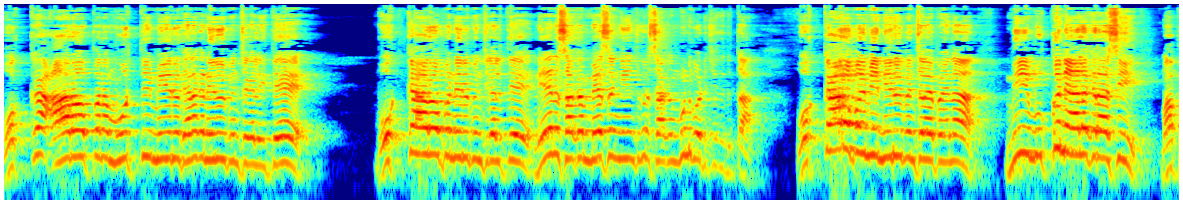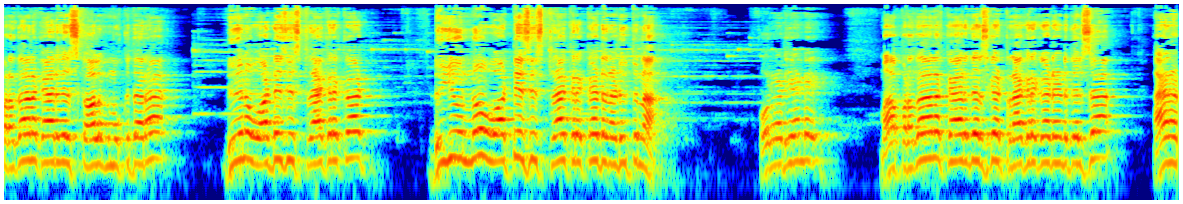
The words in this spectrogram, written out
ఒక్క ఆరోపణ మూర్తి మీరు కనుక నిరూపించగలిగితే ఒక్క ఆరోపణ నిరూపించగలిగితే నేను సగం మేసం గీయించుకుని సగం గుండు కొట్టి తిరుగుతా ఒక్క ఆరోపణ మీరు నిరూపించలేకపోయినా మీ ముక్కు నేలకు రాసి మా ప్రధాన కార్యదర్శి కాలుకు ముక్కుతారా? Do you know what is his track record do you know what is his track record అని అడుగుతున్నా. ఫోన్ కట్ చేయండి. మా ప్రధాన కార్యదర్శిగా ట్రాక్ రికార్డ్ ఏంటో తెలుసా? ఆయన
